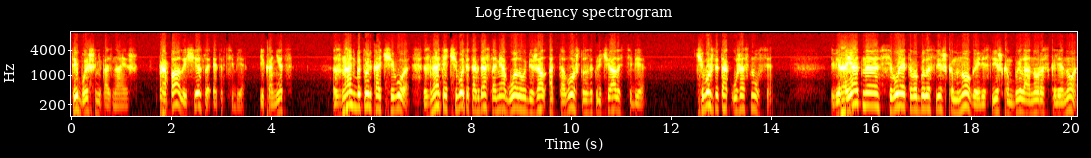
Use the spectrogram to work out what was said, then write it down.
ты больше не познаешь. Пропало, исчезло это в тебе, и конец. Знать бы только от чего, знать от чего ты тогда, сломя голову, бежал от того, что заключалось в тебе. Чего же ты так ужаснулся? Вероятно, всего этого было слишком много, или слишком было оно раскалено,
